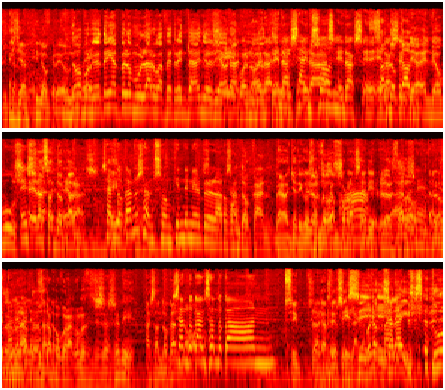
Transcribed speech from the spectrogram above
sí Ella a mí no creo. No, porque yo tenía el pelo muy largo hace 30 años y Sí, ahora bueno, no era- tengo. eras, eras, Sansón. eras, eras el, Sandokan. de, el de Obús. Eso. Era Sandokan. Eras. ¿Sandokan o Sansón? ¿Quién tenía el pelo largo? Sandokan. Pero yo digo Sandokan dos. por la serie. los Claro, dos. claro, Vale, claro, vale. claro. Tú tampoco la conoces esa serie. ¿A Sandokan? Sandokan, no. Sandokan. Sí, la canción sí. Sí. Bueno, Vale. Saray, ¿tú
